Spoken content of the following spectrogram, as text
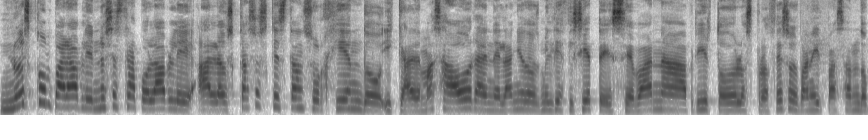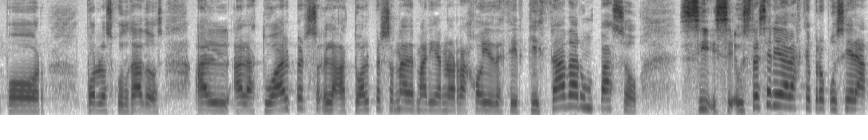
no es comparable, no es extrapolable a los casos que están surgiendo y que además ahora en el año 2017 se van a abrir todos los procesos, van a ir pasando por, por los juzgados, al, actual la actual persona de Mariano Rajoy, es decir, quizá dar un paso, si, usted sería de las que propusiera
